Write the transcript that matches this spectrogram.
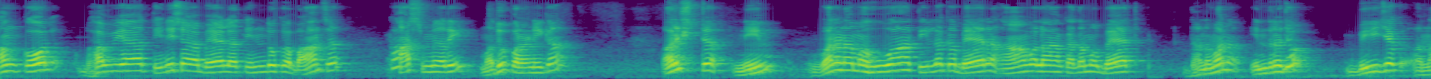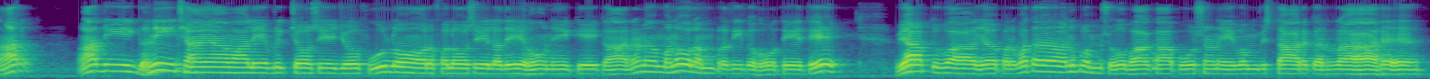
अंकोल, भव्य, तिनिश, बेल, तिंदुक, बाँस, काश्मीरी, मधुपर्णिका, अरिष्ट, नीम, वर्ण महुआ, तिलक, बैर, आंवला, कदम, बैत, धनवन, इंद्रजो, बीजक, अनार, आदि घनी छाया वाले वृक्षों से जो फूलों और फलों से लदे होने के कारण मनोरम प्रतीत होते थे, व्याप्त हुआ यह पर्वत, अनुपम शोभा का पोषण एवं विस्तार कर रहा है।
